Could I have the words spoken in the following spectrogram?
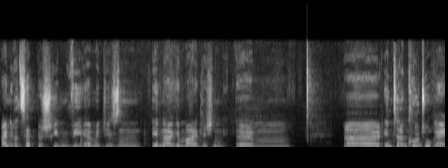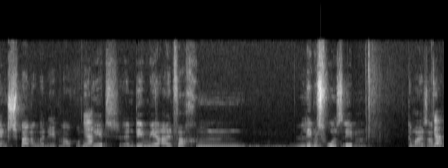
ein Rezept beschrieben, wie er mit diesen innergemeindlichen ähm, äh, interkulturellen Spannungen eben auch umgeht, ja. indem ihr einfach ein lebensfrohes Leben gemeinsam ja.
